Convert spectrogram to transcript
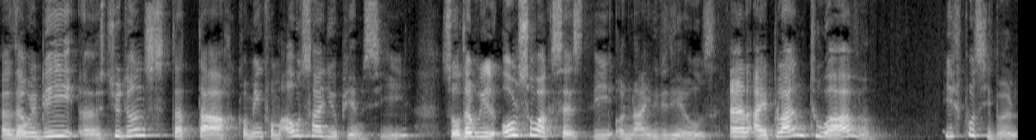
uh, there will be uh, students that are coming from outside UPMC so they will also access the online videos and I plan to have if possible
